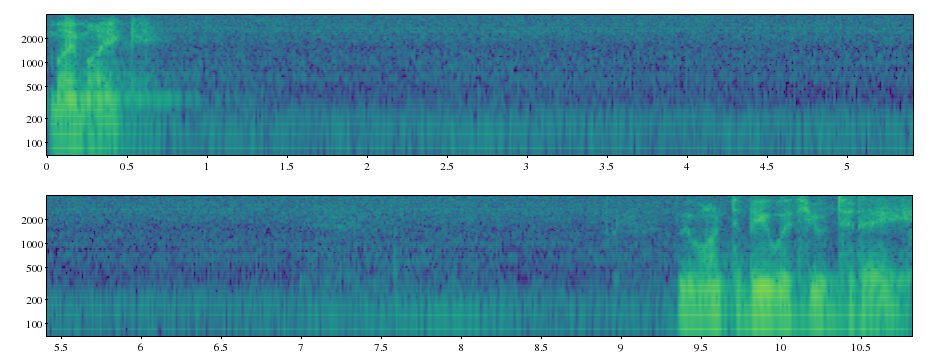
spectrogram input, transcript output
my mic. We want to be with you today.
